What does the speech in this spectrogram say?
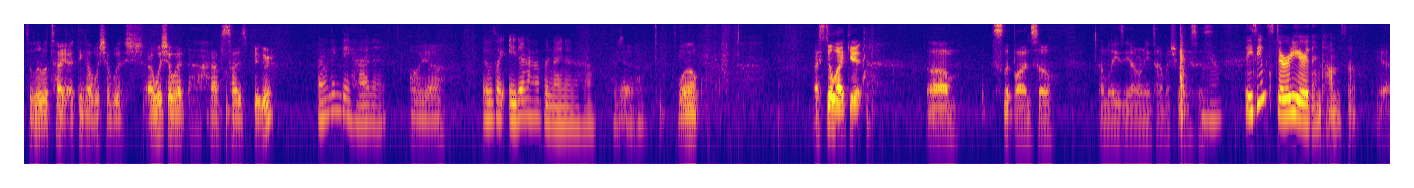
It's a little tight. I think I wish I wish I wish I went half size bigger. I don't think they had it. Oh yeah. It was like eight and a half or nine and a half. Yeah. Well, I still like it. Um, slip on, so I'm lazy. I don't need to tie my shoelaces. Yeah. They seem sturdier than Tom's though. Yeah.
